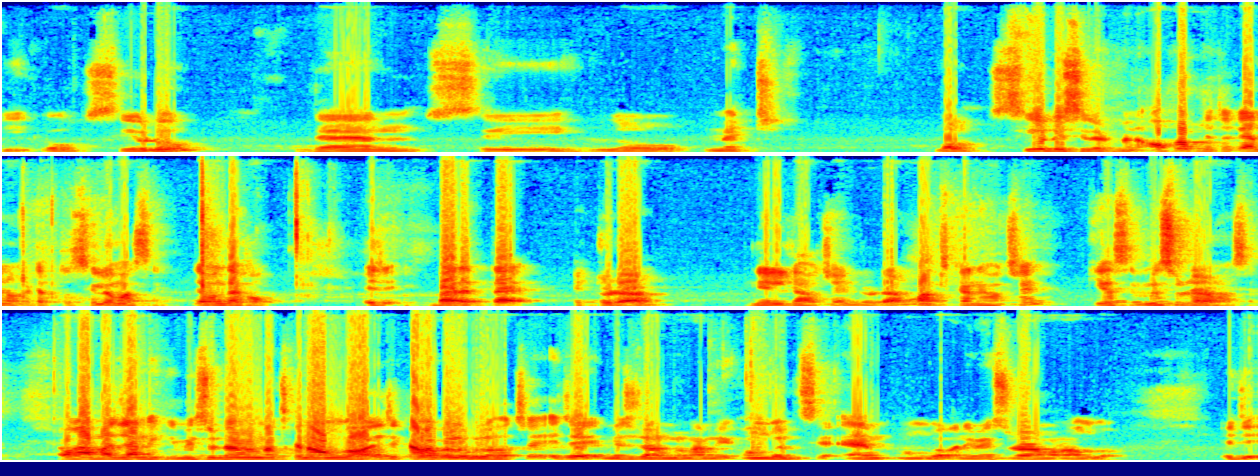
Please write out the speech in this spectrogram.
D O pseudo then coelomate বলো সিওডি সিলোমেট মানে অপ্রকৃত কেন এটা তো সিলোম আছে। যেমন দেখো, এই যে বাইরেরটা একটোডার্ম নীলটা হচ্ছে এন্ডোডার্ম, মাঝখানে হচ্ছে কি আছে? মেসোডার্ম আছে। এবং আমরা জানি কি, মেসোডার্মের মাঝখানে অঙ্গ হয়, এই যে কালো কালো গুলো হচ্ছে, এই যে মেসোডার্ম আমি অঙ্গ দিছি এম অঙ্গ মানে মেসোডার্ম অঙ্গ। এই যে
